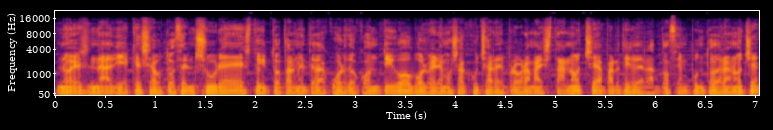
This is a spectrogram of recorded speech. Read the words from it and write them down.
no es nadie que se autocensure, estoy totalmente de acuerdo contigo, volveremos a escuchar el programa esta noche a partir de las 12 en punto de la noche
